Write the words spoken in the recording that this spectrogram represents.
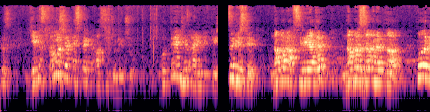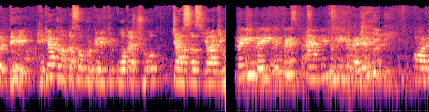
यमिस कमर्शियल एस्पेक्ट अत जुड़ित गो त्रेन हज आइडेंटिफिकेशन डिस्ट्रिक्ट नंबर अख श्रीनगर नंबर ज अनंतनाग पर डे हेक्या कह तस्वुर कर कोता चरसस या very very crisp and informative edit और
